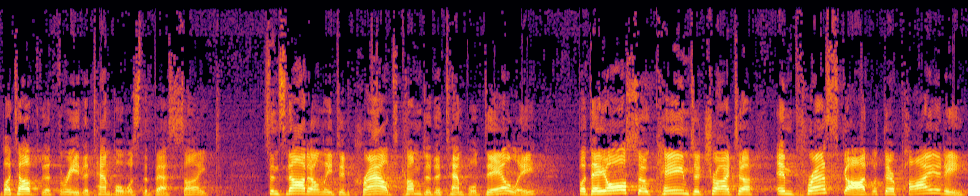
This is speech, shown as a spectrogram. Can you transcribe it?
But of the three, the temple was the best site, since not only did crowds come to the temple daily, but they also came to try to impress God with their piety.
